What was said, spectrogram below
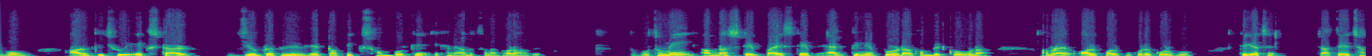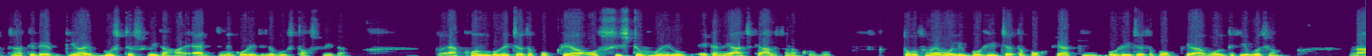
এবং আরও কিছু এক্সট্রা জিওগ্রাফি রিলেটেড টপিক সম্পর্কে এখানে আলোচনা করা হবে। তো প্রথমেই আমরা স্টেপ বাই স্টেপ একদিনে পুরোটা কমপ্লিট করব না। আমরা অল্প অল্প করে করব, ঠিক আছে? যাতে ছাত্রছাত্রীদের কি হয়? বুঝতে সুবিধা হয়। একদিনে করে দিলে বুঝতে অসুবিধা। তো এখন বহির্জাত প্রক্রিয়া ও সৃষ্ট ভূমিরূপ এটা নিয়ে আজকে আলোচনা করব। তো প্রথমে বলি বহির্জাত প্রক্রিয়া কি? বহির্জাত প্রক্রিয়া বলতে কি বোঝো? না,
